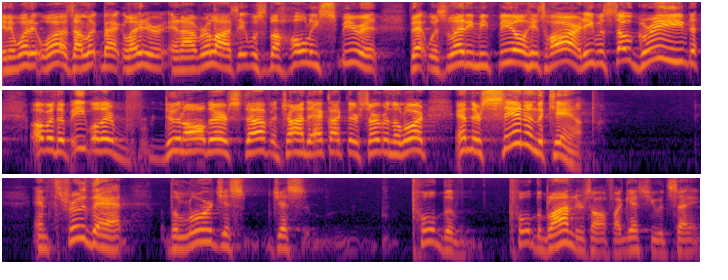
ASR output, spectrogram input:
And what it was, I look back later and I realized it was the Holy Spirit that was letting me feel his heart. He was so grieved over the people that are doing all their stuff and trying to act like they're serving the Lord, and there's sin in the camp. And through that, the Lord just, just pulled, the, pulled the blinders off, I guess you would say.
